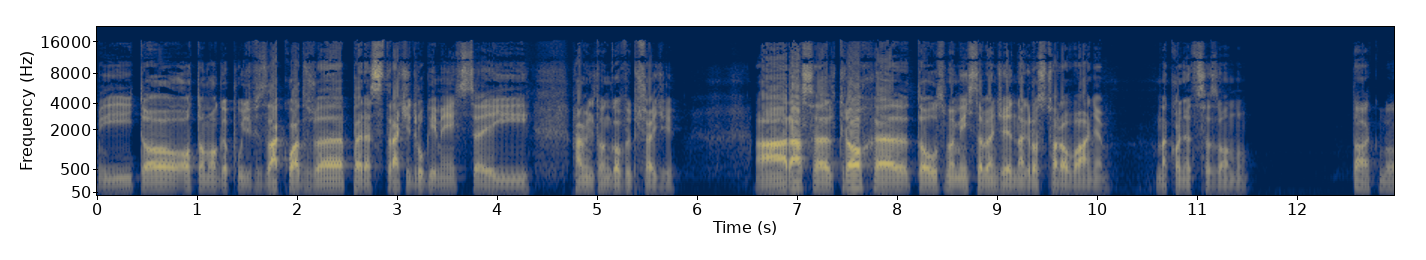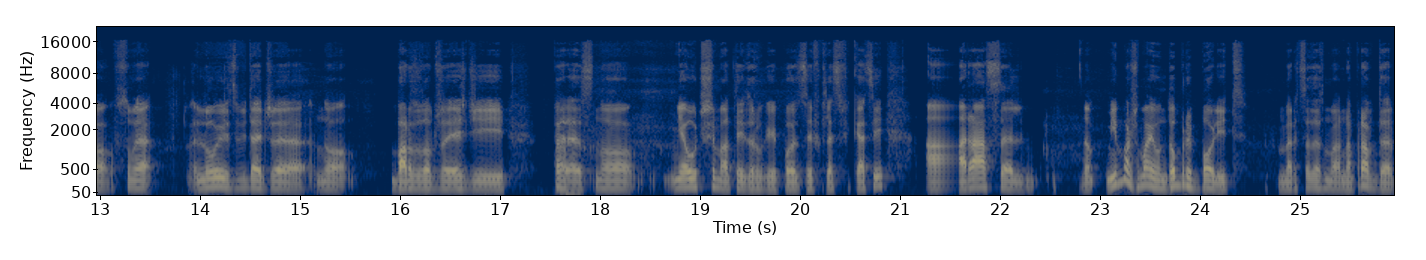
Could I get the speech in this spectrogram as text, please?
I to o to mogę pójść w zakład, że Perez straci drugie miejsce i Hamilton go wyprzedzi. A Russell trochę to ósme miejsce będzie jednak rozczarowaniem na koniec sezonu. Tak, no w sumie Lewis widać, że no bardzo dobrze jeździ. Perez no nie utrzyma tej drugiej pozycji w klasyfikacji, a Russell, no mimo że mają dobry bolid, Mercedes ma naprawdę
